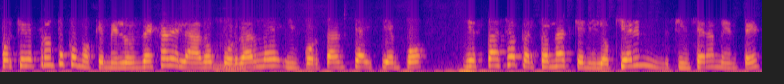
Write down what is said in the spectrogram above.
porque de pronto como que me los deja de lado por darle importancia y tiempo y espacio a personas que ni lo quieren sinceramente.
